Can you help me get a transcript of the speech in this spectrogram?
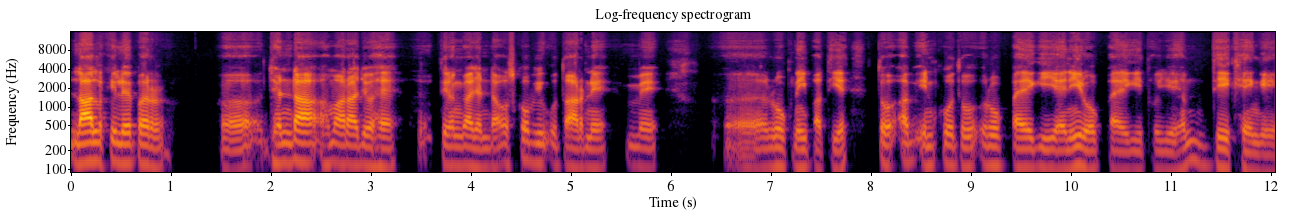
لال قلعے پر جھنڈا ہمارا جو ہے، ترنگا جھنڈا، اس کو بھی اتارنے میں روک نہیں پاتی ہے۔ تو اب ان کو تو روک پائے گی یا نہیں روک پائے گی تو یہ ہم دیکھیں گے۔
